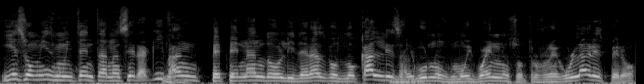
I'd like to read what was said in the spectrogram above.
Y eso mismo intentan hacer aquí, van pepenando liderazgos locales, algunos muy buenos, otros regulares, pero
